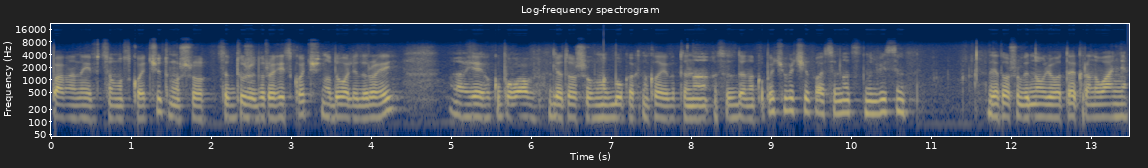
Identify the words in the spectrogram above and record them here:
впевнений в цьому скотчі, тому що це дуже дорогий скотч, ну доволі дорогий. Я його купував для того, щоб в макбуках наклеювати на SSD накопичувачів A1708, для того, щоб відновлювати екранування.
